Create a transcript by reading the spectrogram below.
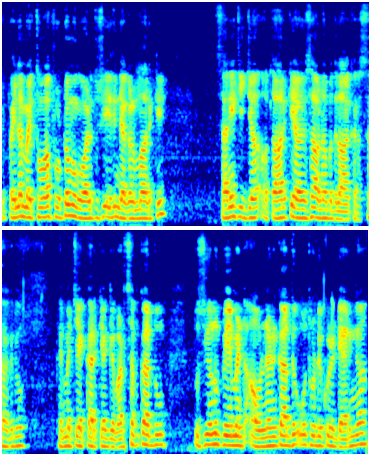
ਕਿ ਪਹਿਲਾਂ ਮੈਥੋਂ ਆਹ ਫੋਟੋ ਮੰਗਵਾ ਲਓ, ਤੁਸੀਂ ਇਹਦੀ ਨਕਲ ਮਾਰ ਕੇ ਸਾਰੀਆਂ ਚੀਜ਼ਾਂ ਉਤਾਰ ਕੇ ਆਪਦੇ ਹਿਸਾਬ ਨਾਲ ਬਦਲਾਅ ਕਰ ਸਕਦੇ ਹੋ। ਫਿਰ ਮੈਂ ਚੈੱਕ ਕਰਕੇ ਅੱਗੇ WhatsApp ਕਰ ਦੂੰ। ਤੁਸੀਂ ਉਹਨੂੰ ਪੇਮੈਂਟ ਆਨਲਾਈਨ ਕਰ ਦਿਓ। ਉਹ ਤੁਹਾਡੇ ਕੋਲ ਡੈਰੀਆਂ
